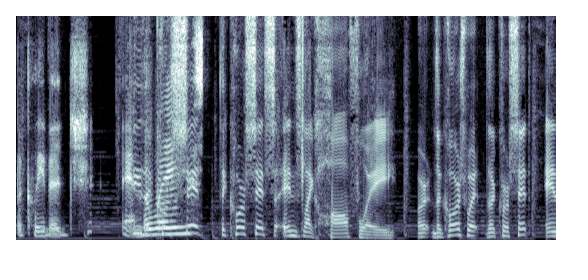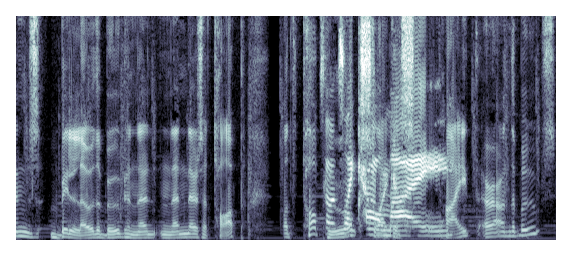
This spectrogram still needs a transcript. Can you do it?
the cleavage See, and the the waist. corset, the corset ends like halfway, or the corset, the corset ends below the boobs, and then and then there's a top. But the top So looks like like my it's tight around the boobs.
